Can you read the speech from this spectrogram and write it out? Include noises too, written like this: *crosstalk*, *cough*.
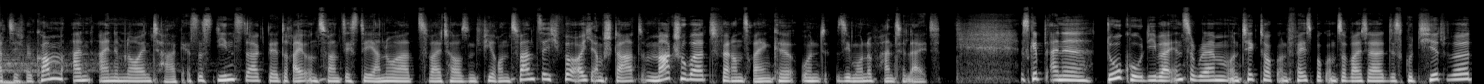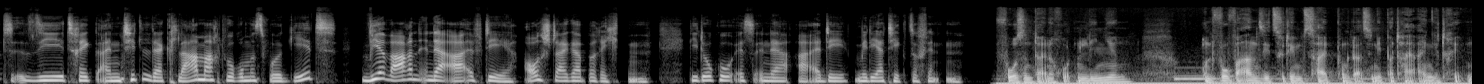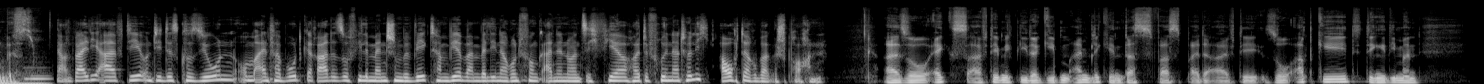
Herzlich willkommen an einem neuen Tag. Es ist Dienstag, der 23. Januar 2024. Für euch am Start Marc Schubert, Ferenc Reinke und Simone Panteleit. Es gibt eine Doku, die bei Instagram und TikTok und Facebook und so weiter diskutiert wird. Sie trägt einen Titel, der klar macht, worum es wohl geht. Wir waren in der AfD. Aussteiger berichten. Die Doku ist in der ARD Mediathek zu finden. Wo sind deine roten Linien und wo waren sie zu dem Zeitpunkt, als du in die Partei eingetreten bist? Ja, und weil die AfD und die Diskussion um ein Verbot gerade so viele Menschen bewegt, haben wir beim Berliner Rundfunk 91.4 heute früh natürlich auch darüber gesprochen. Also Ex-AfD-Mitglieder geben Einblick in das, was bei der AfD so abgeht, Dinge, die man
